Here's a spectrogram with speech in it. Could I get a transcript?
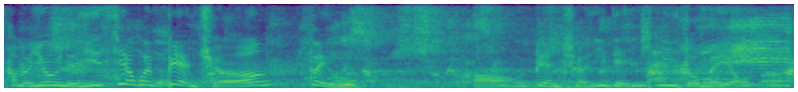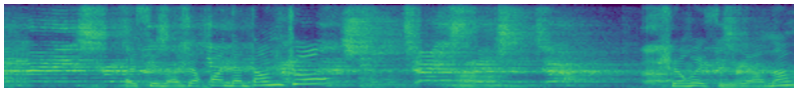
他们拥有的一切会变成废物啊会变成一点意义都没有了。而且呢在患难当中啊神会怎么样呢？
